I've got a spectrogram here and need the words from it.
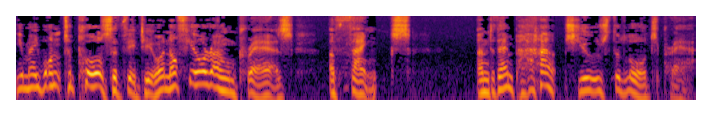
you may want to pause the video and offer your own prayers of thanks, and then perhaps use the Lord's Prayer.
